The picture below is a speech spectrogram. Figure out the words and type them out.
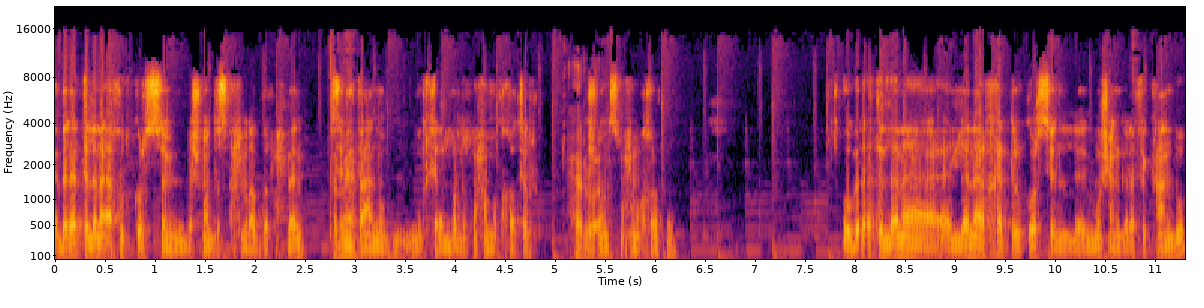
بدأت إن أنا آخد course من باشمهندس أحمد عبد الرحمن. سمعت عنه من خلال برضه محمد خاطر. حلو. باشمهندس محمد خاطر. وبدأت اللي أنا اللي أنا خدت ال course ال motion graphic عنده.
